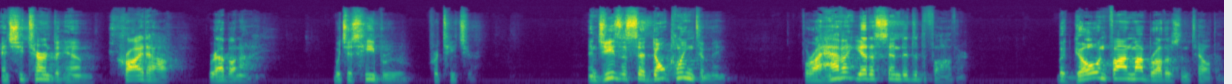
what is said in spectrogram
And she turned to him, cried out, Rabboni, which is Hebrew for teacher. And Jesus said, Don't cling to me, for I haven't yet ascended to the Father. But go and find my brothers and tell them,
